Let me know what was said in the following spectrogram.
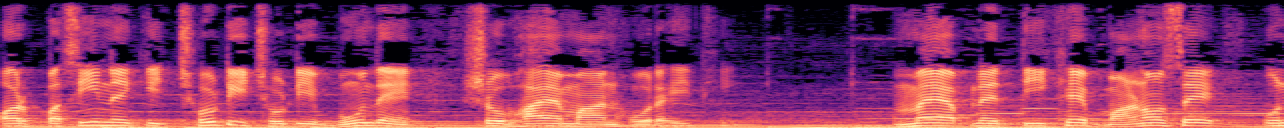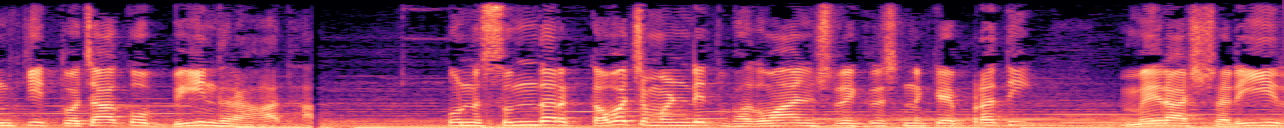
और पसीने की छोटी छोटी बूंदें शोभायमान हो रही थीं। मैं अपने तीखे बाणों से उनकी त्वचा को बींध रहा था उन सुंदर कवच मंडित भगवान श्री कृष्ण के प्रति मेरा शरीर,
